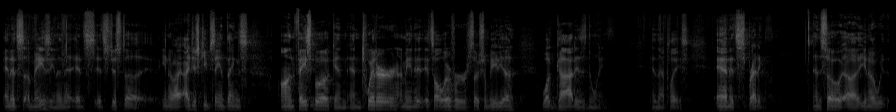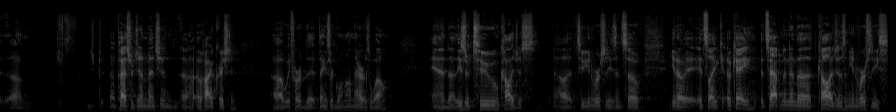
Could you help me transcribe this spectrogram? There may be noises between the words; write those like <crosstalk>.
And it's amazing. And it, it's, it's just, uh, you know, I, I just keep seeing things on Facebook and, and Twitter. I mean, it, it's all over social media what God is doing in that place. And it's spreading. And so, uh, you know, we, um, uh, Pastor Jim mentioned uh, Ohio Christian. Uh, we've heard that things are going on there as well. And uh, these are two colleges, uh, two universities. And so, you know, it's like, okay, it's happening in the colleges and universities.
